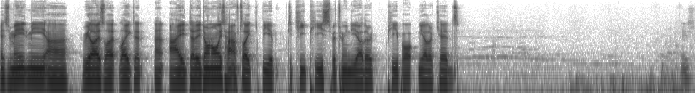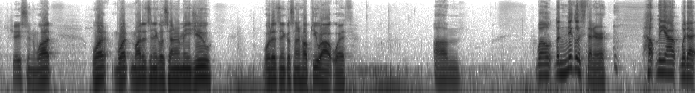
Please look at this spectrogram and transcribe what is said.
it's made me uh realize like like that that I that I don't always have to like be a, to keep peace between the other people, the other kids. Jason, what, what, what, what the Nicholas Center made you? What has the Nicholas Center helped you out with? Um. Well, the Nicholas Center helped me out with uh,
